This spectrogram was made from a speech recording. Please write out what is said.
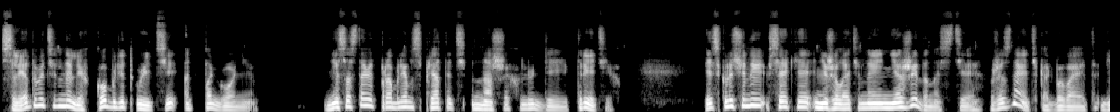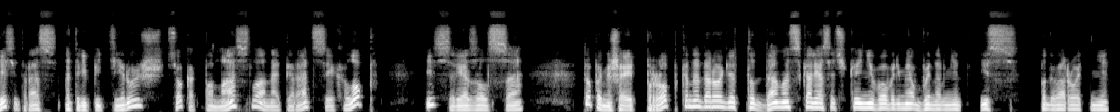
Следовательно, легко будет уйти от погони. Не составит проблем спрятать наших людей. В-третьих, Исключены всякие нежелательные неожиданности. Уже знаете, как бывает, десять раз отрепетируешь, все как по маслу, а на операции хлоп и срезался. То помешает пробка на дороге, то дама с колясочкой не вовремя вынырнет из подворотни,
